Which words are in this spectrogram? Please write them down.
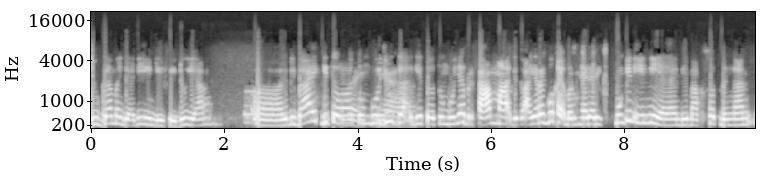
juga menjadi individu yang uh, lebih baik gitu loh baik, tumbuh iya. juga gitu tumbuhnya bersama gitu akhirnya gue kayak baru menyadari mungkin ini ya yang dimaksud dengan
